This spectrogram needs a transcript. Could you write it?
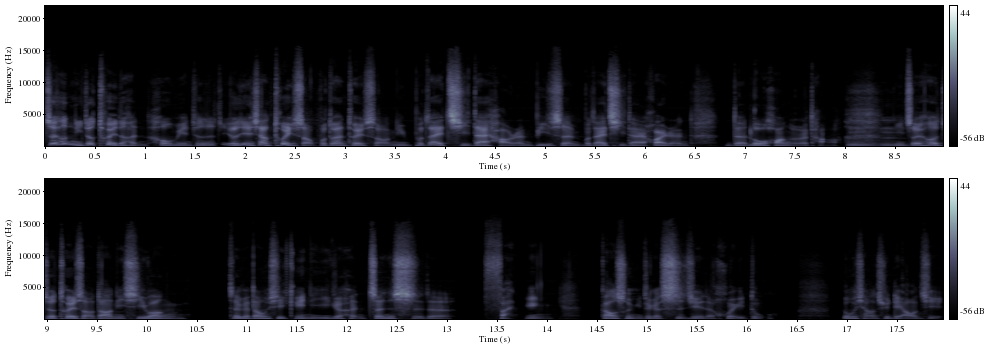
最后你就退得很后面，就是有点像退守，不断退守，你不再期待好人必胜，不再期待坏人的落荒而逃，嗯嗯，你最后就退守到你希望这个东西给你一个很真实的反应，告诉你这个世界的灰度，我想要去了解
